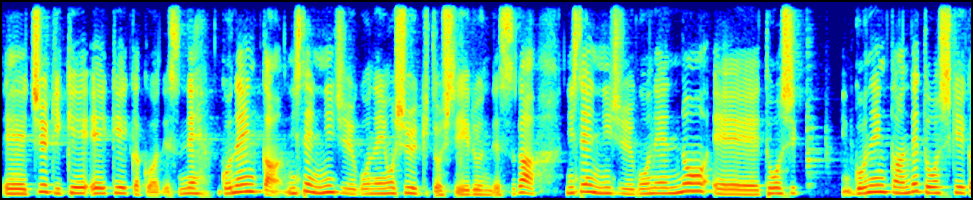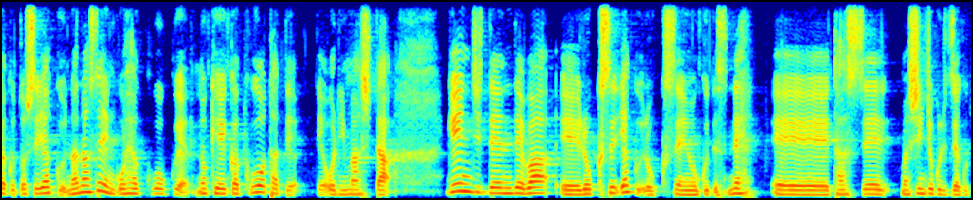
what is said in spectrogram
えー、中期経営計画はですね、5年間、2025年を周期としているんですが、2025年の、えー、投資5年間で投資計画として約7500億円の計画を立てておりました。現時点では、えー、6約6000億ですね、えー、達成、まあ、進捗率約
